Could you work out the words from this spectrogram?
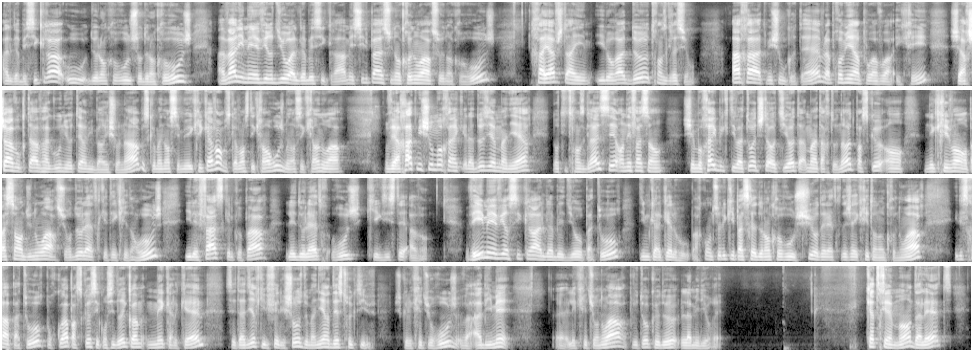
ou de l'encre rouge sur de l'encre rouge, Aval Virdio Algabe Sikra, mais s'il passe une encre noire sur une encre rouge, Chayav Shtaim, il aura deux transgressions. Achat Mishum Kotev, la première pour avoir écrit, Shershav Uktav Hagun Yoter Mi Barishona, parce que maintenant c'est mieux écrit qu'avant, parce qu'avant c'était écrit en rouge, maintenant c'est écrit en noir. Ve'achat Mishum Mochek, et la deuxième manière dont il transgresse, c'est en effaçant. Chez Mochek Biktivato Otiot Matartonot, parce que en écrivant, en passant du noir sur deux lettres qui étaient écrites en rouge, il efface quelque part les deux lettres rouges qui existaient avant. Patour, par contre, celui qui passerait de l'encre rouge sur des lettres déjà écrites en encre noire, il sera pas tour. Pourquoi? Parce que c'est considéré comme mécalquel, c'est-à-dire qu'il fait les choses de manière destructive, puisque l'écriture rouge va abîmer euh, l'écriture noire plutôt que de l'améliorer. Quatrièmement, Dalet,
